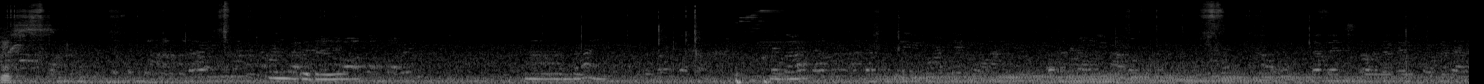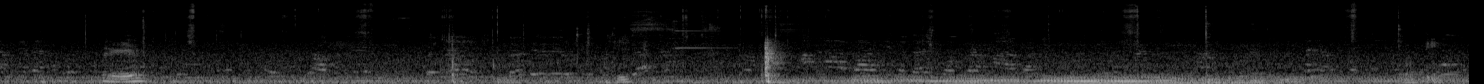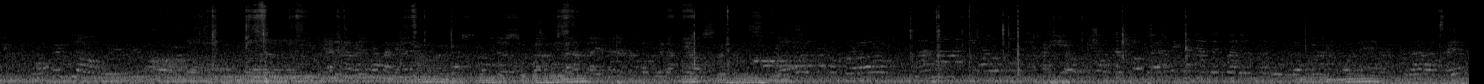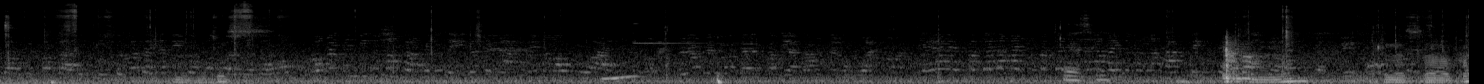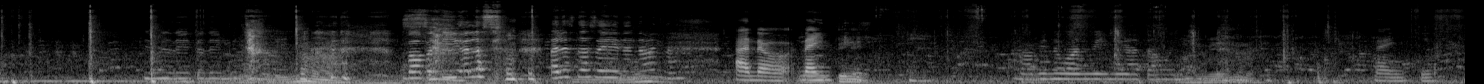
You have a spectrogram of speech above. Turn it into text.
Yun? Hmm, Jeez. Yes. Ba. Nasa pa? tinulay-tuloy mo na. Ayun na. Ba, pati alas, alas na sa'yo na naman, ah. Ano, 90. Babi na one way mo yata ako. Ayun na. 90.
